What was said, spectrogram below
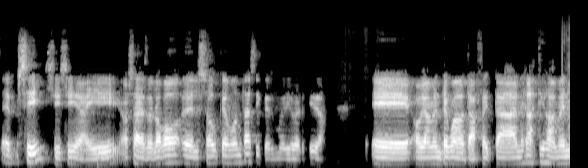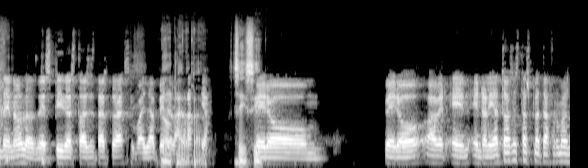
Eh, sí, sí, sí. Ahí, o sea, desde luego el show que monta sí que es muy divertido. Eh, obviamente cuando te afecta negativamente, ¿no? Los despidos, todas estas cosas, igual ya pierde la gracia. Sí, sí. Pero, pero, a ver, en, realidad todas estas plataformas,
